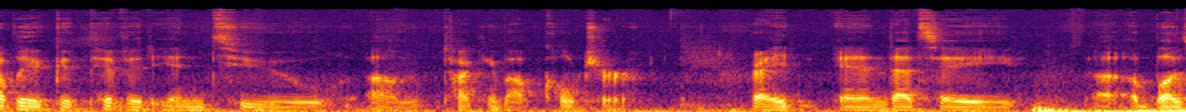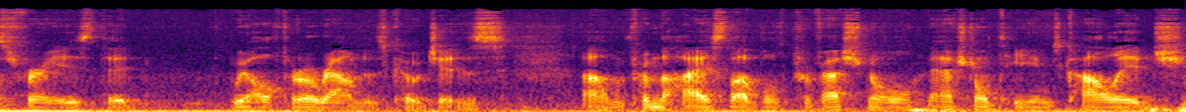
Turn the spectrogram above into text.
probably a good pivot into um, talking about culture, right? And that's a a buzz phrase that we all throw around as coaches, um, from the highest level of professional, national teams, college,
